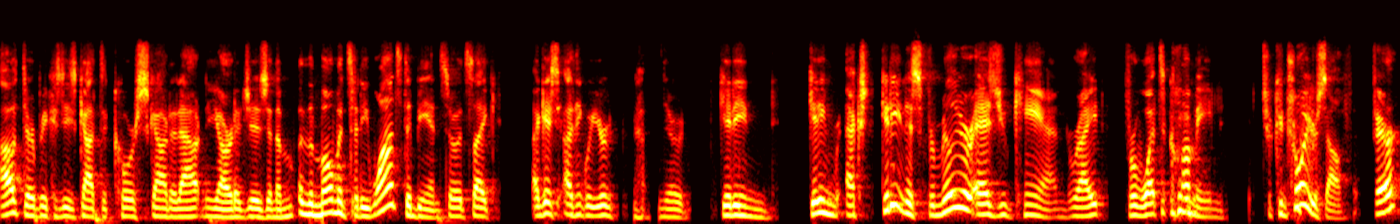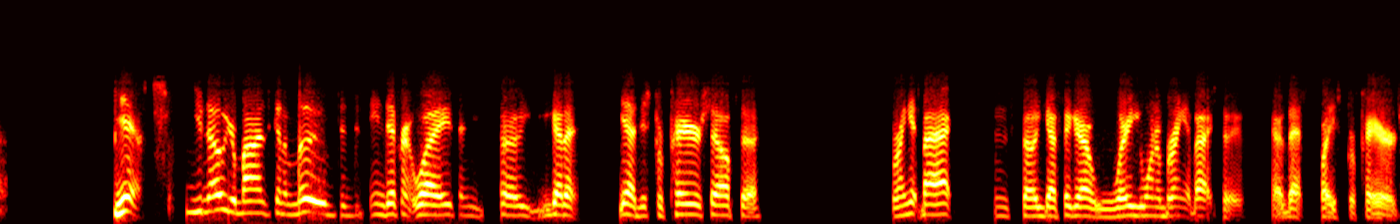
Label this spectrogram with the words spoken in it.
out there because he's got the course scouted out and the yardages and the and the moments that he wants to be in. So it's like I guess I think what you're you know getting getting ex, getting as familiar as you can, right, for what's mm-hmm. coming to control yourself. Fair? yes, you know your mind's going to move in different ways, and so you got to yeah just prepare yourself to bring it back. And so you got to figure out where you want to bring it back to. Have that place prepared.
